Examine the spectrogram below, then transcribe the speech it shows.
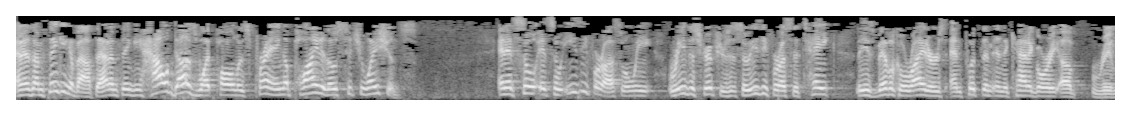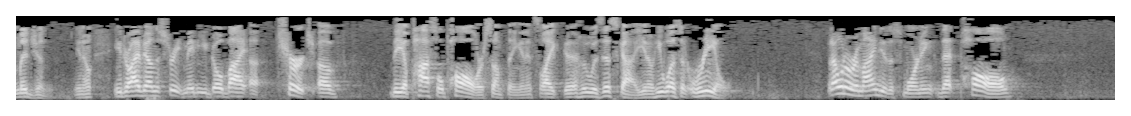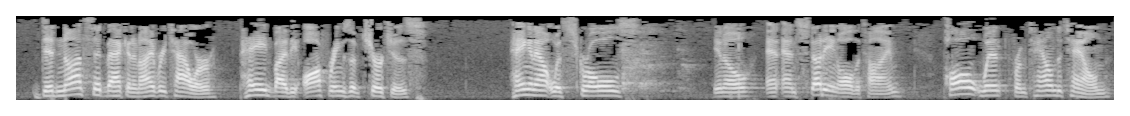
And as I'm thinking about that, I'm thinking, how does what Paul is praying apply to those situations? And it's so, it's so easy for us when we read the scriptures, it's so easy for us to take these biblical writers and put them in the category of religion. You know, you drive down the street, maybe you go by a church of the Apostle Paul or something, and it's like, uh, who was this guy? You know, he wasn't real. But I want to remind you this morning that Paul did not sit back in an ivory tower paid by the offerings of churches, hanging out with scrolls you know, and, and studying all the time, Paul went from town to town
